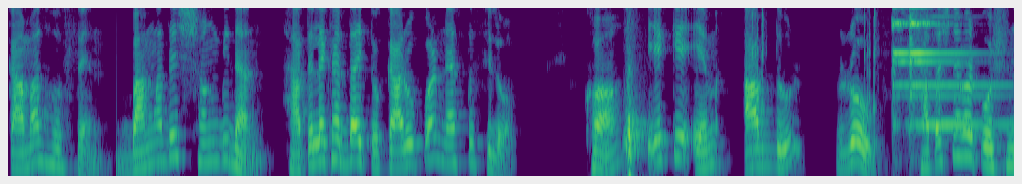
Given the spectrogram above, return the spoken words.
কামাল হোসেন। বাংলাদেশ সংবিধান হাতে লেখার দায়িত্ব কার উপর ন্যস্ত ছিল? খ, A K M Abdur Rauf সাতাশ নম্বর প্রশ্ন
